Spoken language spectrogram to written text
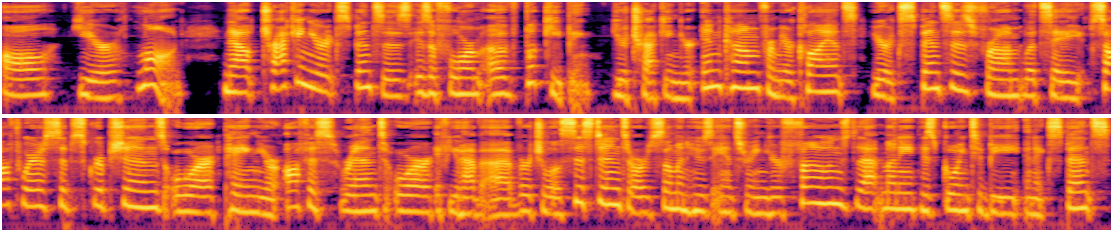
all year long. Now, tracking your expenses is a form of bookkeeping. You're tracking your income from your clients, your expenses from, let's say, software subscriptions or paying your office rent, or if you have a virtual assistant or someone who's answering your phones, that money is going to be an expense.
